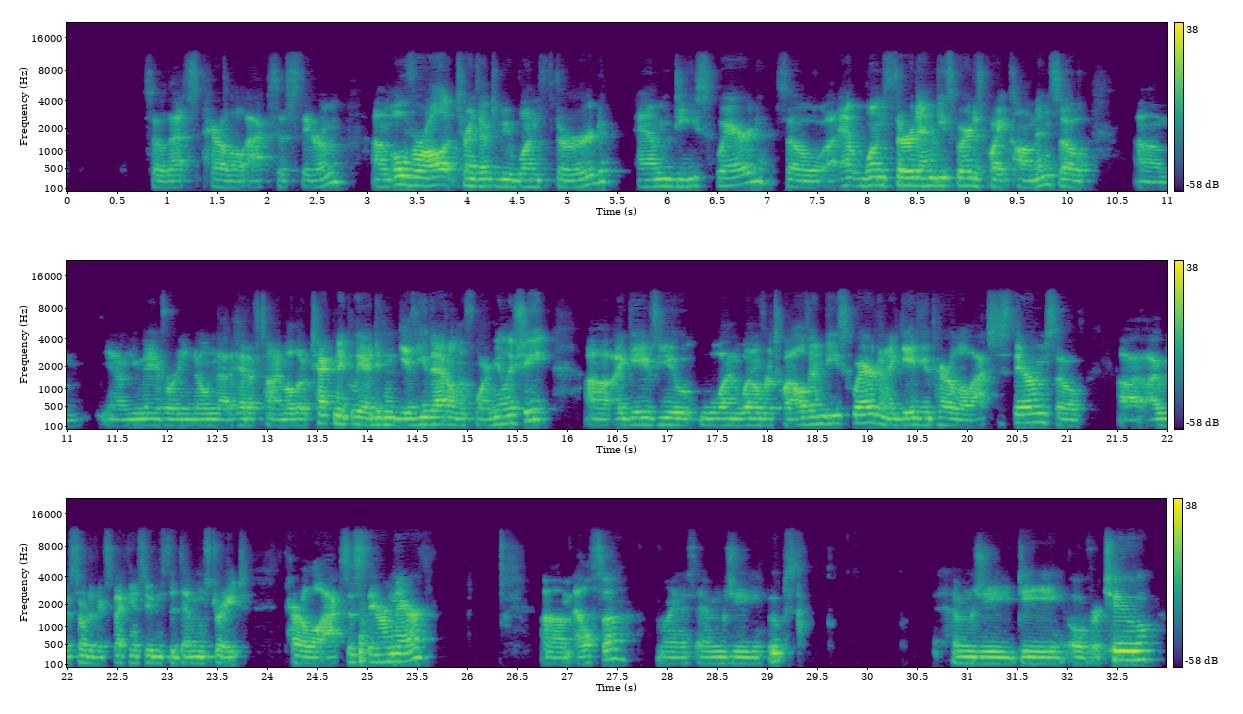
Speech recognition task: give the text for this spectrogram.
So that's parallel axis theorem. Um, overall, it turns out to be one third md squared. So uh, one third md squared is quite common. So um, you know you may have already known that ahead of time. Although technically, I didn't give you that on the formula sheet. Uh, I gave you one, 1 over 12 md squared, and I gave you parallel axis theorem. So uh, I was sort of expecting students to demonstrate parallel axis theorem there. Um, alpha minus mg, oops, mgd over 2,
